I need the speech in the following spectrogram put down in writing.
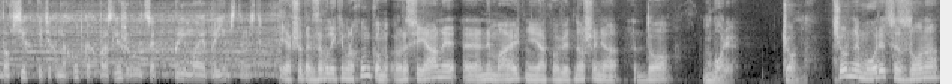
Во всех этих находках прослеживается прямая преемственность. Якщо так за великим рахунком, росіяни е, не мають ніякого відношення до моря Чорного. Чорне море це зона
